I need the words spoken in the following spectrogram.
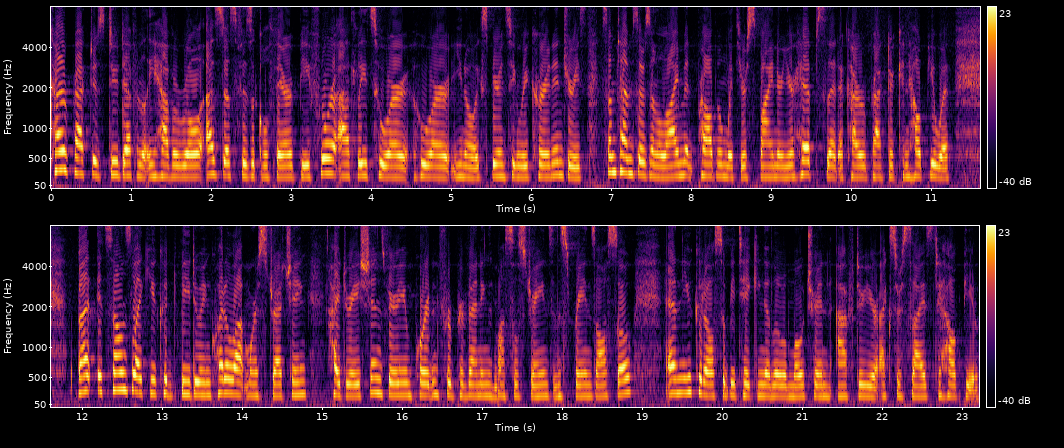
Chiropractors do definitely have a role, as does physical therapy for athletes who are, who are you know, experiencing recurrent injuries. Sometimes there's an alignment problem with your spine or your hips that a chiropractor can help you with. But it sounds like you could be doing quite a lot more stretching. Hydration is very important for preventing muscle strains and sprains also. And you could also be taking a little Motrin after your exercise to help you.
